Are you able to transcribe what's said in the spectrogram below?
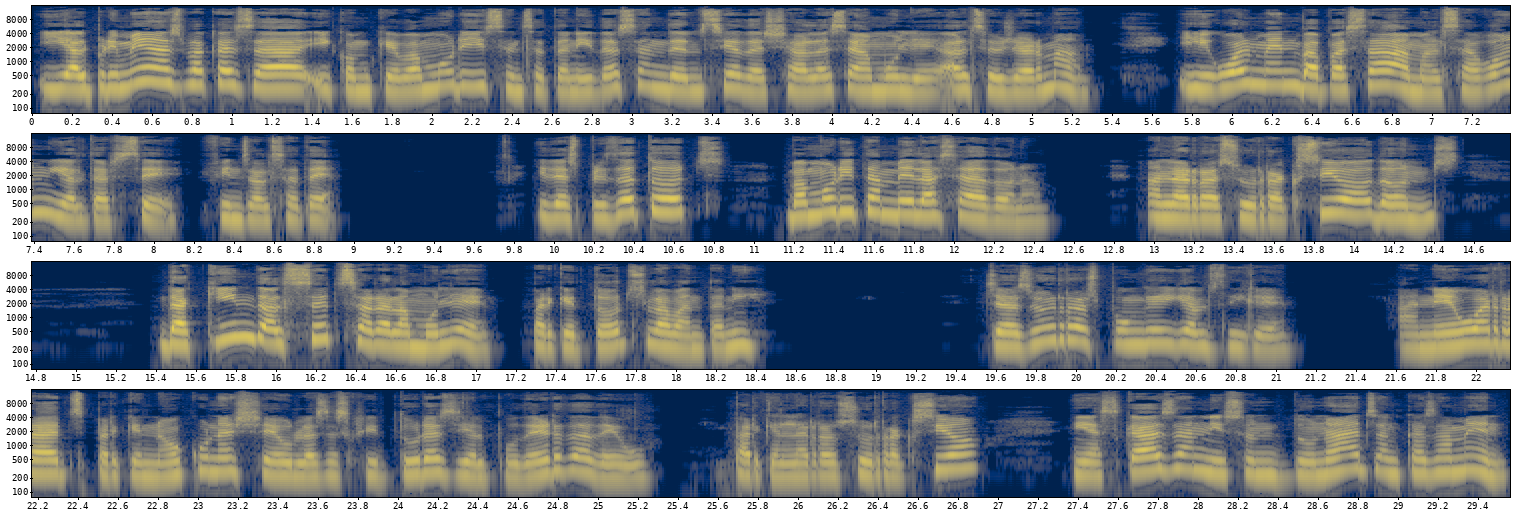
I el primer es va casar i com que va morir sense tenir descendència deixà la seva muller al seu germà. I igualment va passar amb el segon i el tercer, fins al setè. I després de tots, va morir també la seva dona. En la resurrecció, doncs, de quin dels set serà la muller? Perquè tots la van tenir. Jesús respongué i els digué, Aneu errats perquè no coneixeu les escriptures i el poder de Déu, perquè en la resurrecció ni es casen ni són donats en casament,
